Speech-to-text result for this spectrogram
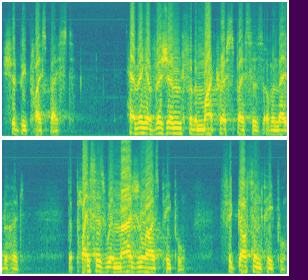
should be place-based, having a vision for the micro-spaces of a neighborhood, the places where marginalized people, forgotten people,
